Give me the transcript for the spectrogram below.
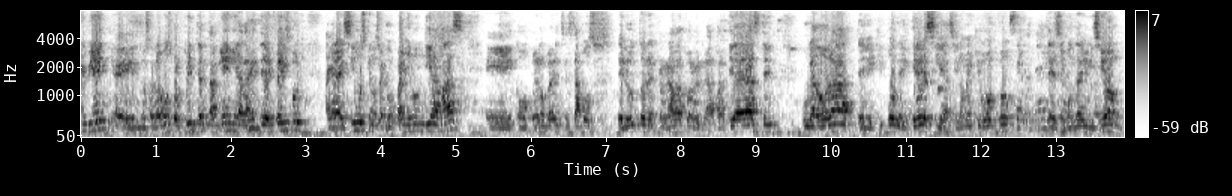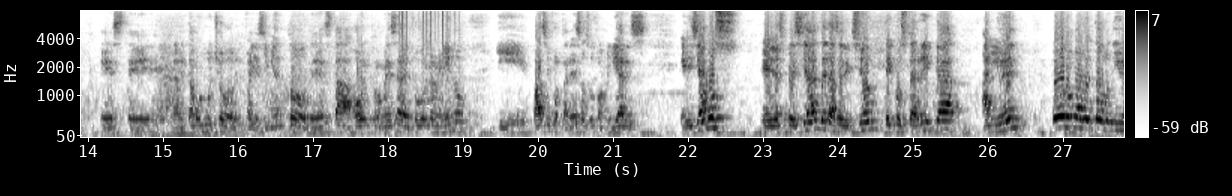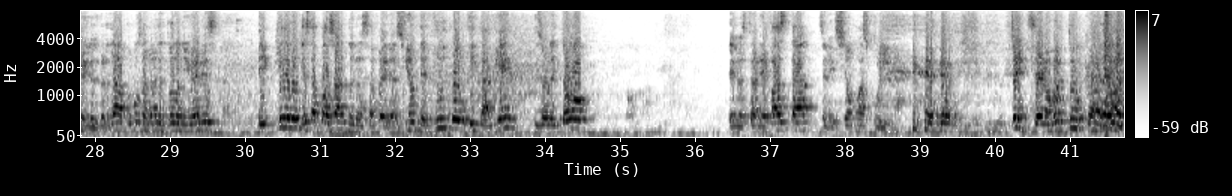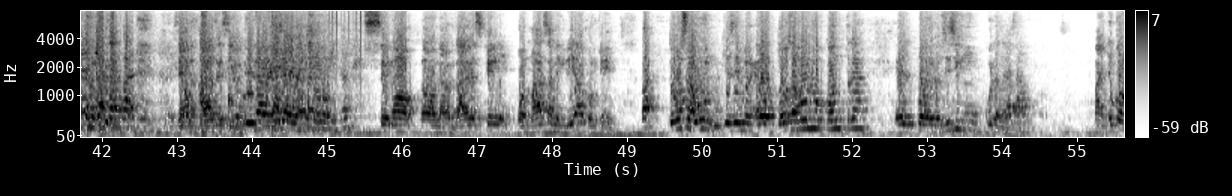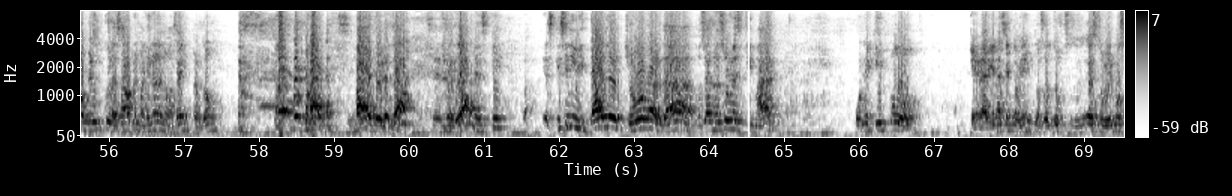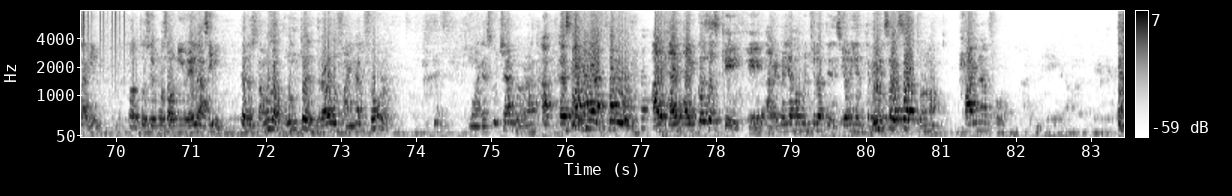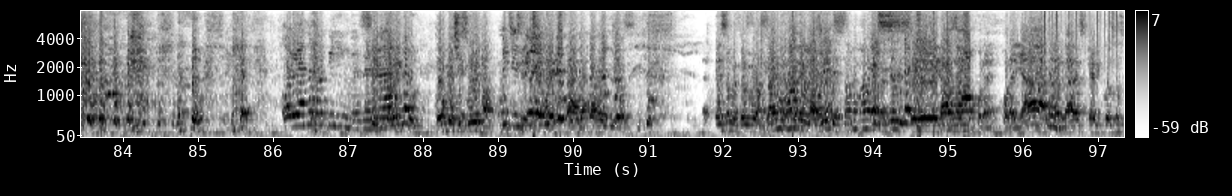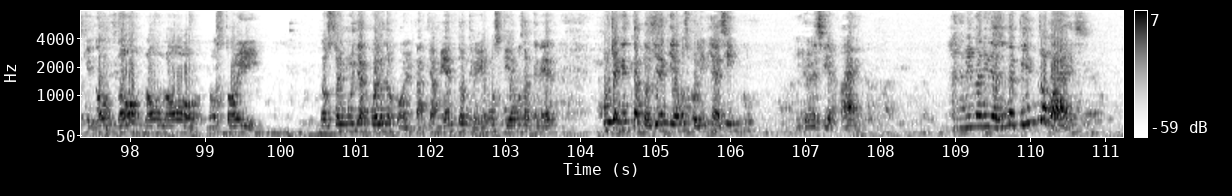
muy bien. Eh, nos hablamos por Twitter también y a la gente de Facebook, agradecidos que nos acompañen un día más. Eh, como pudieron ver, estamos de luto en el programa por la partida de Astrid, jugadora del equipo de Grecia, si no me equivoco, de segunda división. Este, lamentamos mucho el fallecimiento de esta joven promesa del fútbol femenino y paz y fortaleza a sus familiares. Iniciamos el especial de la selección de Costa Rica a nivel podemos hablar de todos los niveles, ¿verdad? Podemos hablar de todos los niveles de qué es lo que está pasando en nuestra federación de fútbol y también, y sobre todo, de nuestra nefasta selección masculina. Sí, se enojó el Tuca. se enojó la sesión. no, no, la verdad es que por más alegría, porque... Va, 2 a 1, quiere decir marcador, 2 a 1 contra el poderosísimo Curazao yo cuando pienso en Curazao me imagino en el almacén, perdón. De verdad, de verdad, es que, es que es inevitable, yo la verdad, o sea, no es subestimar un equipo que la viene haciendo bien, nosotros estuvimos ahí, nosotros estuvimos a un nivel así. Pero estamos a punto de entrar a los Final Four. Como ven escuchando, ¿verdad? Ah, es Final Four. Hay, hay, hay cosas que, que, a mí me llaman mucho la atención y entre Grupo esas... 4, no. Final Four. Hoy andamos bilingües, ¿verdad? Sí, correcto. Which is good. Eso me fue bastante. Estamos no, no, por, por, allá la verdad es que hay cosas que no, no, no, no, no estoy, no estoy muy de acuerdo con el planteamiento. Creíamos que íbamos a tener, mucha gente aplaudía que íbamos con línea de 5 y yo decía, ay, la misma alineación de Pinto, maes.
